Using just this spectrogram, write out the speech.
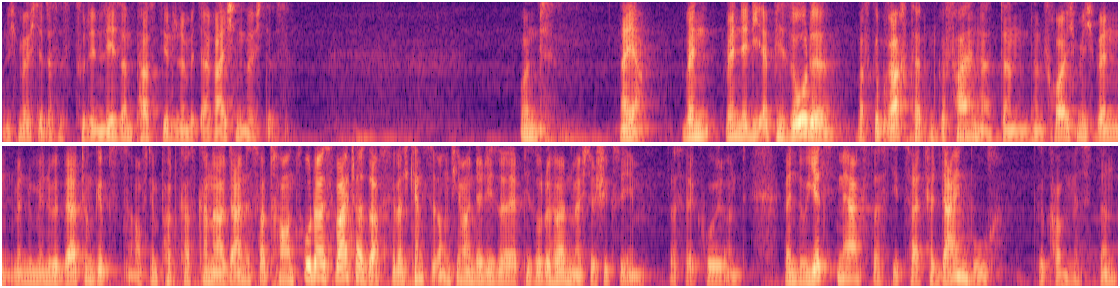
und ich möchte, dass es zu den Lesern passt, die du damit erreichen möchtest. Und naja, wenn, wenn dir die Episode was gebracht hat und gefallen hat, dann, dann freue ich mich, wenn, wenn du mir eine Bewertung gibst auf dem Podcast-Kanal deines Vertrauens oder es weiter sagst. Vielleicht kennst du irgendjemanden, der diese Episode hören möchte. Schick sie ihm. Das wäre cool. Und wenn du jetzt merkst, dass die Zeit für dein Buch gekommen ist, dann,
